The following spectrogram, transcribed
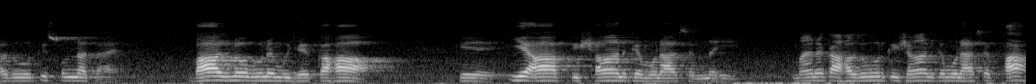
حضور کی سنت ہے۔ بعض لوگوں نے مجھے کہا کہ یہ آپ کی شان کے مناسب نہیں۔ میں نے کہا حضور کی شان کے مناسب تھا۔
